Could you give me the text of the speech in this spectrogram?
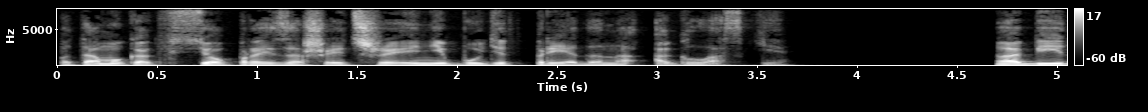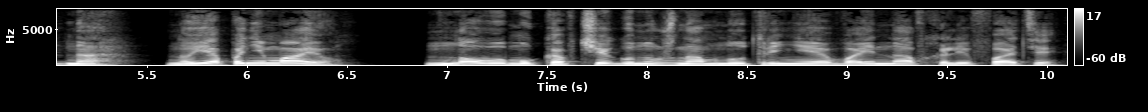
потому как все произошедшее не будет предано огласке. Обидно, но я понимаю. Новому ковчегу нужна внутренняя война в халифате,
